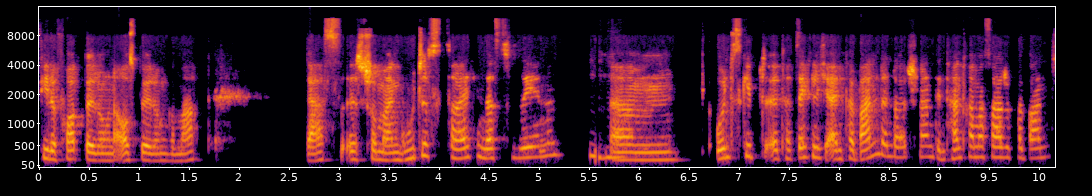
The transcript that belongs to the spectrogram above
viele Fortbildungen und Ausbildungen gemacht. Das ist schon mal ein gutes Zeichen, das zu sehen. Mhm. Ähm, und es gibt äh, tatsächlich einen Verband in Deutschland, den Tantra-Massageverband.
